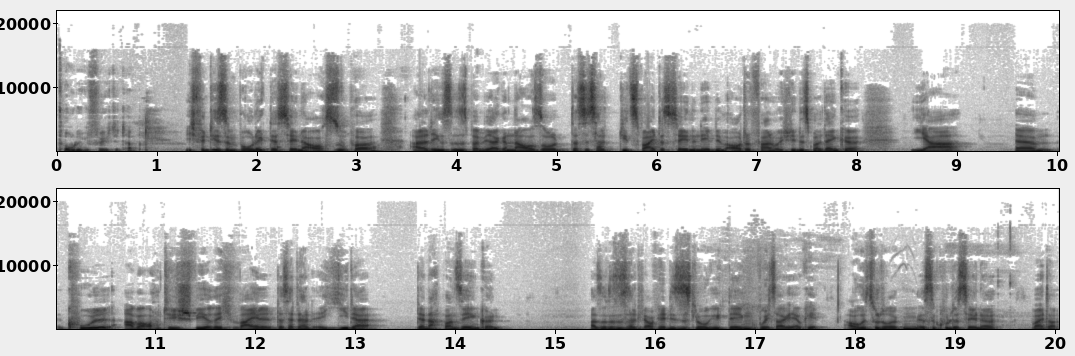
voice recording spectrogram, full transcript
Tode gefürchtet habe. Ich finde die Symbolik der Szene auch super. Allerdings ist es bei mir ja genauso, das ist halt die zweite Szene neben dem Autofahren, wo ich jedes Mal denke, ja, ähm, cool, aber auch natürlich schwierig, weil das hätte halt jeder der Nachbarn sehen können. Also das ist halt auch wieder dieses Logik-Ding, wo ich sage, ja, okay, Auge zudrücken ist eine coole Szene, weiter.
